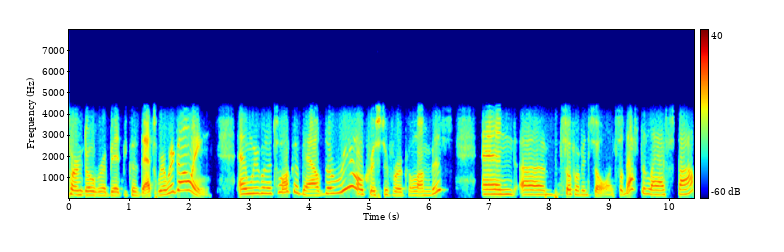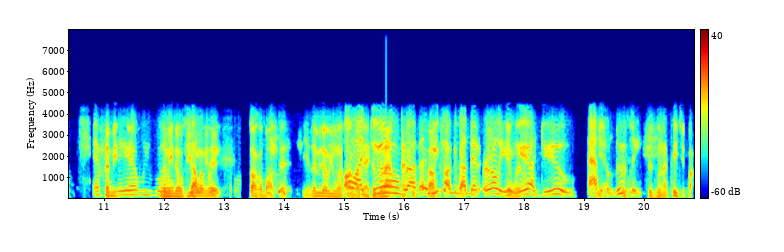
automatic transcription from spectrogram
turned over a bit because that's where we're going. And we're going to talk about the real Christopher Columbus and um, so forth and so on. So that's the last stop, and from me, there we will. Let me know if you celebrate. want me to talk about that. Yeah, let me know if you want to talk oh, about I that. Do, I, do, brother. We talked about that earlier. Yeah, when, yeah I do. Absolutely. Because yeah, when I teach about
